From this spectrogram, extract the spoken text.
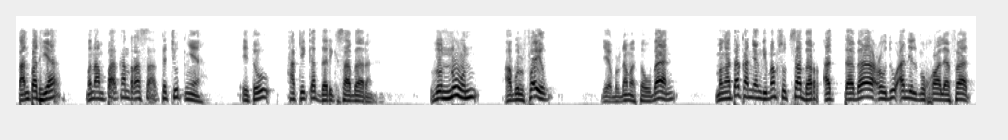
tanpa dia menampakkan rasa kecutnya. Itu hakikat dari kesabaran. Dhunnun Abul Faid, dia bernama Thauban, mengatakan yang dimaksud sabar, at-taba'udu anil mukhalafat,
